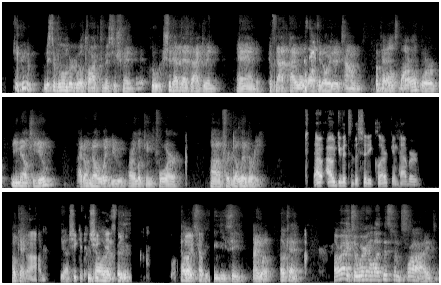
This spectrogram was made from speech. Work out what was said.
Mr. Bloomberg will talk to Mr. Schmidt, who should have that document. And if not, I will walk it over to the town Okay. hall tomorrow or email to you. I don't know what you are looking for, uh, for delivery. I, I would give it to the city clerk and have her, Okay, um, Yeah. she could, she Tell her can, it's for the- tell her for the EDC. I will. Okay. All right, so we're gonna let this one slide,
